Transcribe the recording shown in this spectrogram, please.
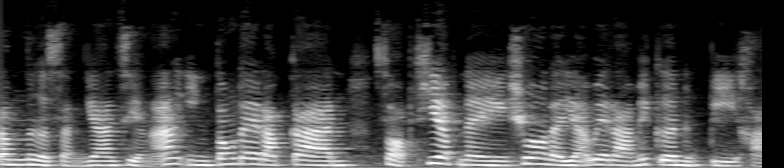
กำเนิดสัญญาณเสียงอ้างอิงต้องได้รับการสอบเทียบในช่วงระยะเวลาไม่เกิน 1 ปีค่ะ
